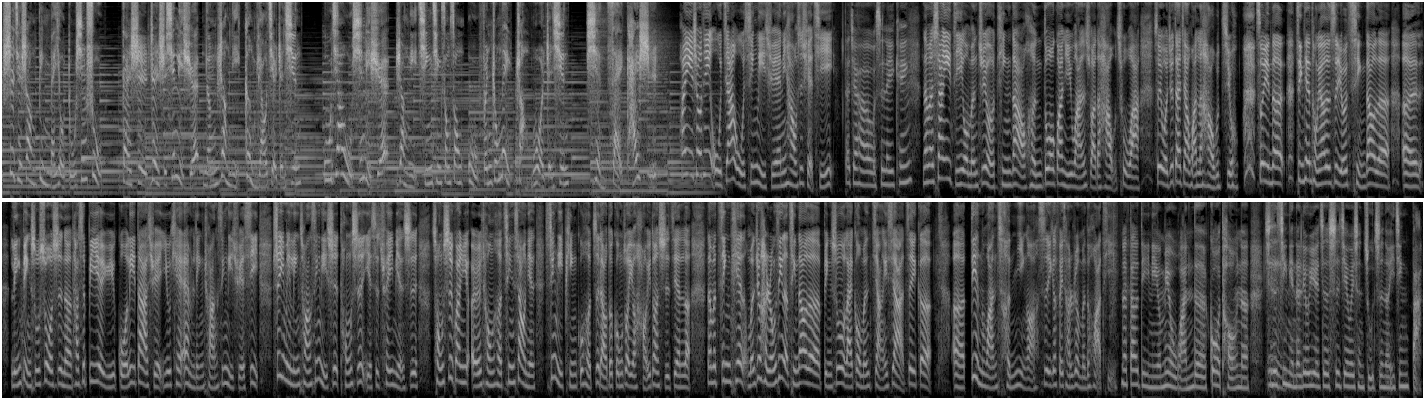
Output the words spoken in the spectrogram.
世界上并没有读心术，但是认识心理学能让你更了解人心。五加五心理学让你轻轻松松五分钟内掌握人心。现在开始，欢迎收听五加五心理学。你好，我是雪琪。大家好，我是雷 king。那么上一集我们就有听到很多关于玩耍的好处啊，所以我就在家玩了好久。所以呢，今天同样的是有请到了呃林炳书硕士呢，他是毕业于国立大学 UKM 临床心理学系，是一名临床心理师，同时也是催眠师，从事关于儿童和青少年心理评估和治疗的工作有好一段时间了。那么今天我们就很荣幸的请到了炳书来跟我们讲一下这。个呃，电玩成瘾啊，是一个非常热门的话题。那到底你有没有玩的过头呢？其实今年的六月，这世界卫生组织呢，已经把。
